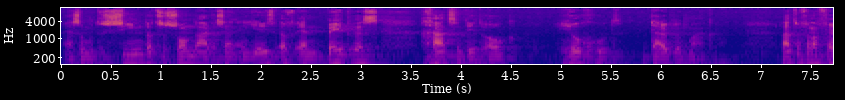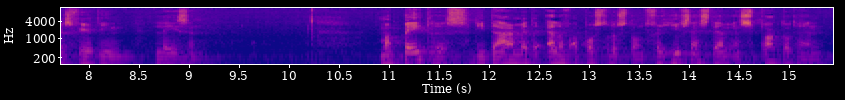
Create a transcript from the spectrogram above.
En ze moeten zien dat ze zondaren zijn. En, Jezus, of, en Petrus gaat ze dit ook heel goed duidelijk maken. Laten we vanaf vers 14 lezen. Maar Petrus, die daar met de elf apostelen stond, verhief zijn stem en sprak tot hen:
